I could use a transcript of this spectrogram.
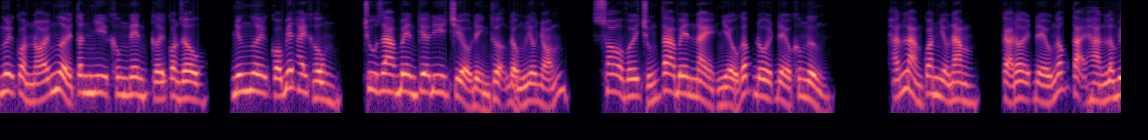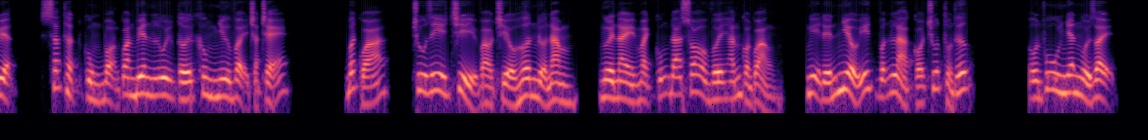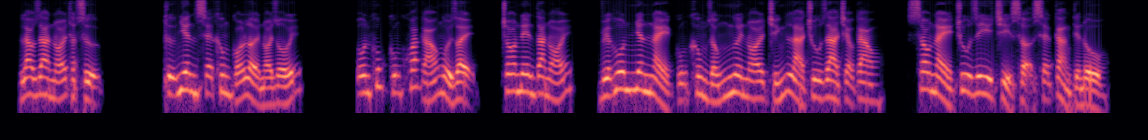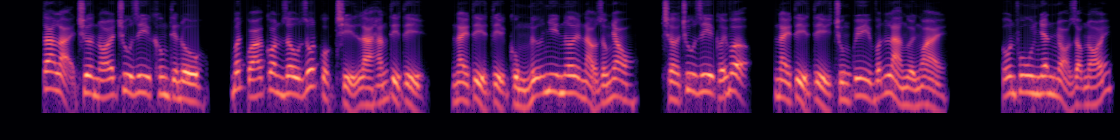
Ngươi còn nói người tân nhi không nên cưới con dâu, nhưng ngươi có biết hay không, chu ra bên kia đi triều đỉnh thượng đồng liêu nhóm, so với chúng ta bên này nhiều gấp đôi đều không ngừng. Hắn làm quan nhiều năm, cả đời đều ngốc tại Hàn Lâm Viện, xác thật cùng bọn quan viên lui tới không như vậy chặt chẽ. Bất quá, Chu Di chỉ vào chiều hơn nửa năm, người này mạch cũng đã so với hắn còn quảng, nghĩ đến nhiều ít vẫn là có chút thổn thức. Ôn phu nhân ngồi dậy, lao ra nói thật sự. Tự nhiên sẽ không có lời nói dối. Ôn khúc cũng khoác áo ngồi dậy, cho nên ta nói, việc hôn nhân này cũng không giống ngươi nói chính là Chu gia trèo cao, sau này Chu Di chỉ sợ sẽ càng tiền đồ. Ta lại chưa nói Chu Di không tiền đồ, bất quá con dâu rốt cuộc chỉ là hắn tỷ tỷ, này tỷ tỷ cùng nữ nhi nơi nào giống nhau, chờ Chu Di cưới vợ, này tỷ tỷ trung quy vẫn là người ngoài. Ôn phu nhân nhỏ giọng nói.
